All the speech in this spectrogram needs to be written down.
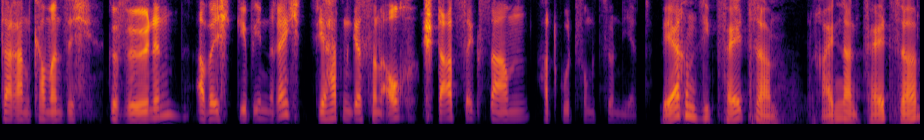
Daran kann man sich gewöhnen. Aber ich gebe Ihnen recht, wir hatten gestern auch Staatsexamen, hat gut funktioniert. Wären Sie Pfälzer, Rheinland-Pfälzer,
